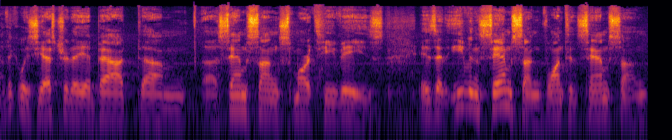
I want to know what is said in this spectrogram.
I think it was yesterday about um, uh, Samsung smart TVs. Is that even Samsung, vaunted Samsung,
